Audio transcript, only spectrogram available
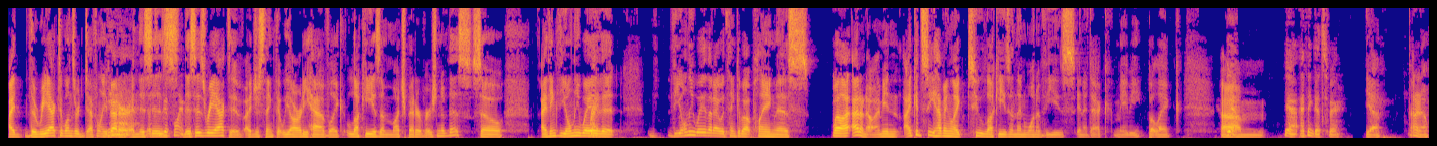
I the reactive ones are definitely better, and this that's a good is this is reactive. I just think that we already have like Lucky is a much better version of this. So I think the only way Right. that the only way that I would think about playing this. Well, I, I don't know. I mean, I could see having like two luckies and then one of these in a deck, maybe. But like, Yeah. um, yeah I think that's fair. yeah, I don't know.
